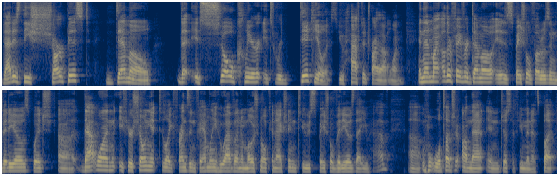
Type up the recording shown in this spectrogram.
That is the sharpest demo that it's so clear, it's ridiculous. You have to try that one. And then my other favorite demo is spatial photos and videos, which uh, that one, if you're showing it to like friends and family who have an emotional connection to spatial videos that you have, uh, we'll touch on that in just a few minutes, but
